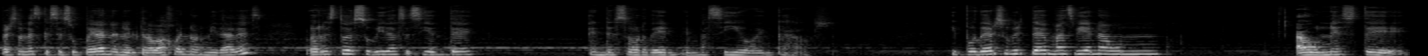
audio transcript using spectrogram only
Personas que se superan en el trabajo enormidades, pero el resto de su vida se siente en desorden, en vacío, en caos. Y poder subirte más bien a un a un este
